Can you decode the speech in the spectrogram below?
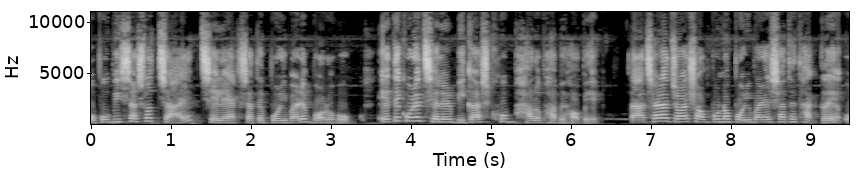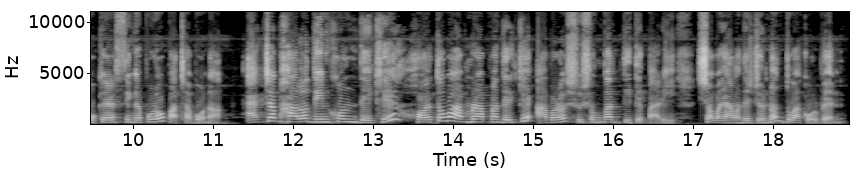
অপবিশ্বাসও চায় ছেলে একসাথে পরিবারে বড় হোক। এতে করে ছেলের বিকাশ খুব ভালোভাবে হবে। তাছাড়া জয় সম্পূর্ণ পরিবারের সাথে থাকলে ওকে আর সিঙ্গাপুরেও পাঠাবো না। একটা ভালো দিনক্ষণ দেখে হয়তোবা আমরা আপনাদেরকে আবারও সুসংবাদ দিতে পারি। সবাই আমাদের জন্য দোয়া করবেন।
